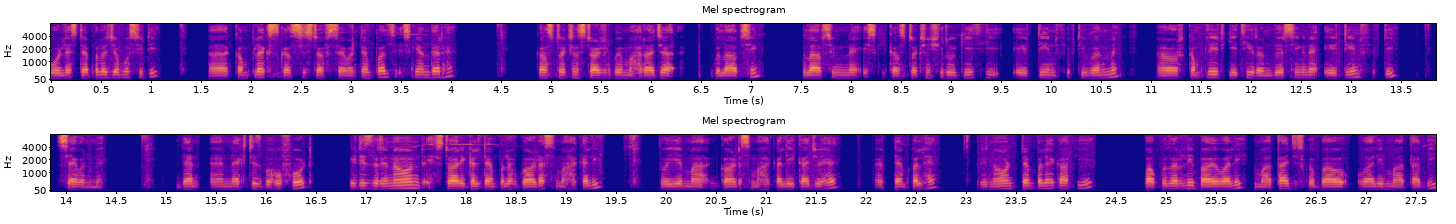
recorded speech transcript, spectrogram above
oldest temple of Jammu city complex consist of seven temples इसके अंदर हैं। Construction started by Maharaja Gulab Singh. Gulab Singh ने इसकी कंस्ट्रक्शन शुरू की थी 1851 में और कंप्लीट की थी रणबीर सिंह ने 1857 में। Then next is Bahu fort it is renowned historical temple of goddess Mahakali तो ये मा गॉडस महाकाली का जो है टेंपल है। रिनाउंड टेंपल है काफ़ी ये। पॉपुलरली बाव वाली माता, जिसको बाव वाली माता भी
